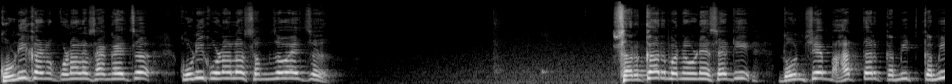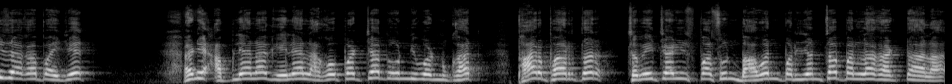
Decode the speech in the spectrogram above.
कोणी कण कोणाला सांगायचं? कोणी कोणाला समजवायचं? सरकार बनवण्यासाठी दोनशे बहात्तर कमीत कमी जागा पाहिजेत. आणि आपल्याला गेल्या लागोपाठच्या दोन निवडणुकात फार फार तर चव्वेचाळीसपासून बावन्नपर्यंतचा पल्ला गाठता आला.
